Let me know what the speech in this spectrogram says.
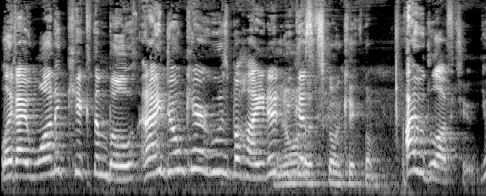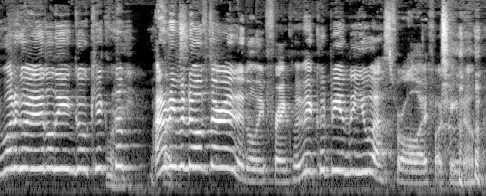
Like, I want to kick them both, and I don't care who's behind it You know what? Let's go and kick them. I would love to. You want to go to Italy and go kick them? I don't even know if they're in Italy, frankly. They could be in the US for all I fucking know.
